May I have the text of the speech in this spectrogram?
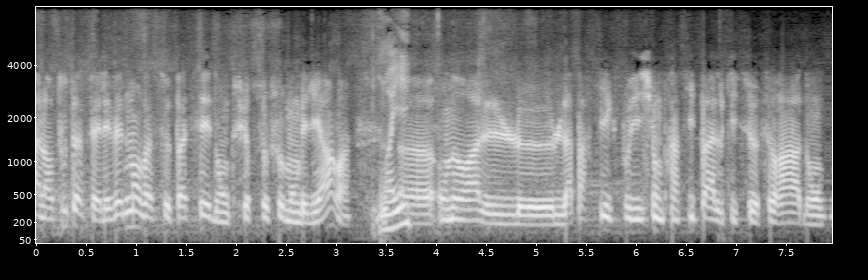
Alors tout à fait, l'événement va se passer donc sur Sochaux-Montbéliard. Oui. Euh, on aura le, la partie exposition principale qui se fera donc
